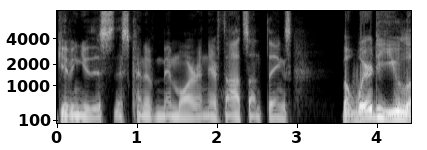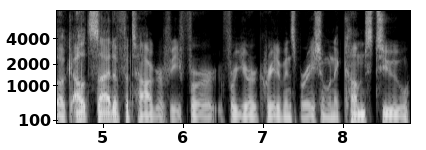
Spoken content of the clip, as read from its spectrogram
giving you this this kind of memoir and their thoughts on things. But where do you look outside of photography for for your creative inspiration when it comes to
